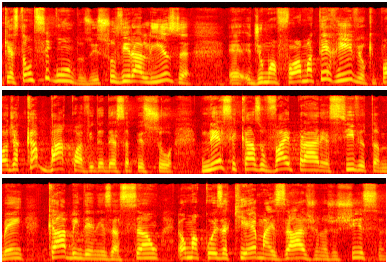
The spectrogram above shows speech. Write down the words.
questão de segundos. Isso viraliza é, de uma forma terrível, que pode acabar com a vida dessa pessoa. Nesse caso, vai para a área civil também, cabe indenização, é uma coisa que é mais ágil na justiça?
